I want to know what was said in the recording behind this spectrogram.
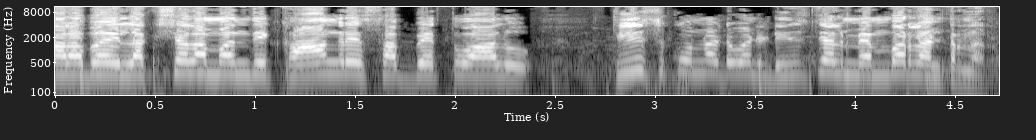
నలభై లక్షల మంది కాంగ్రెస్ సభ్యత్వాలు తీసుకున్నటువంటి డిజిటల్ మెంబర్లు అంటున్నారు.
